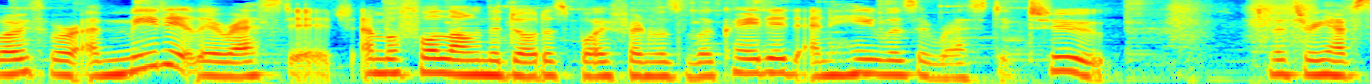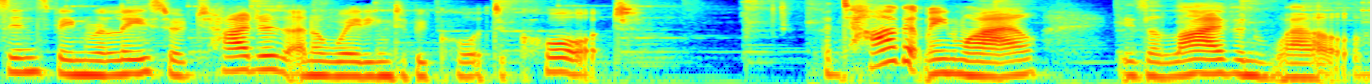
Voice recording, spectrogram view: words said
Both were immediately arrested, and before long, the daughter's boyfriend was located and he was arrested too. The three have since been released with charges and are waiting to be called to court. The target, meanwhile, is alive and well.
